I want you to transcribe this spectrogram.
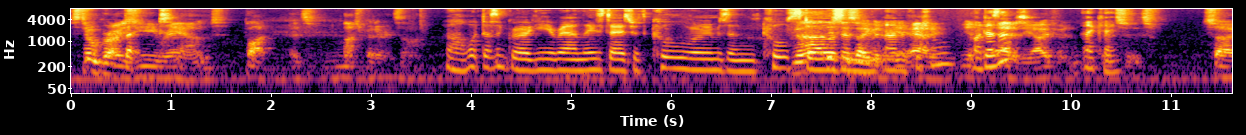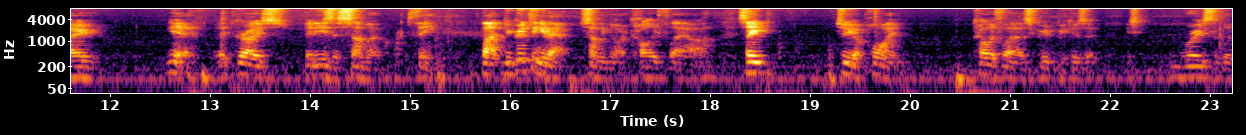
Still grows But- year round, but it's much better in summer. Oh, what doesn't grow year round these days with cool rooms and cool No, stores this is even out, artificial? in, you know, oh, does out it? of the open. Okay. It's, it's, so, yeah, it grows. It is a summer thing. But the good thing about something like cauliflower, see, to your point, cauliflower is good because it is reasonably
